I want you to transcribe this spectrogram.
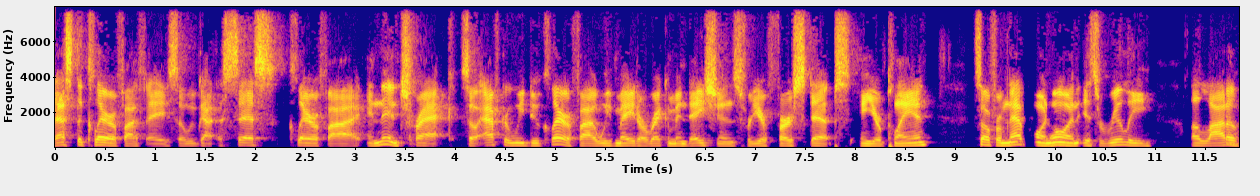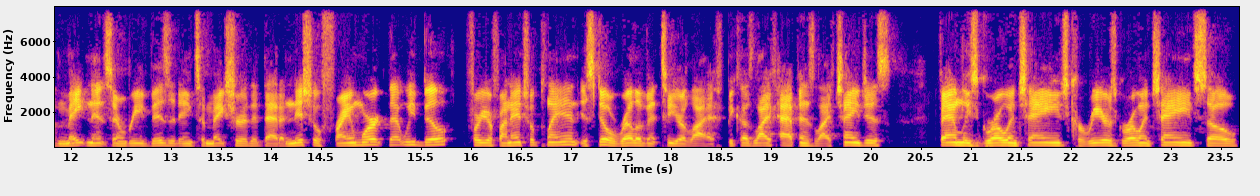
that's the clarify phase. So we've got assess, clarify, and then track. So after we do clarify, we've made our recommendations for your first steps in your plan. So from that point on, it's really a lot of maintenance and revisiting to make sure that that initial framework that we built for your financial plan is still relevant to your life because life happens, life changes, families grow and change, careers grow and change. So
